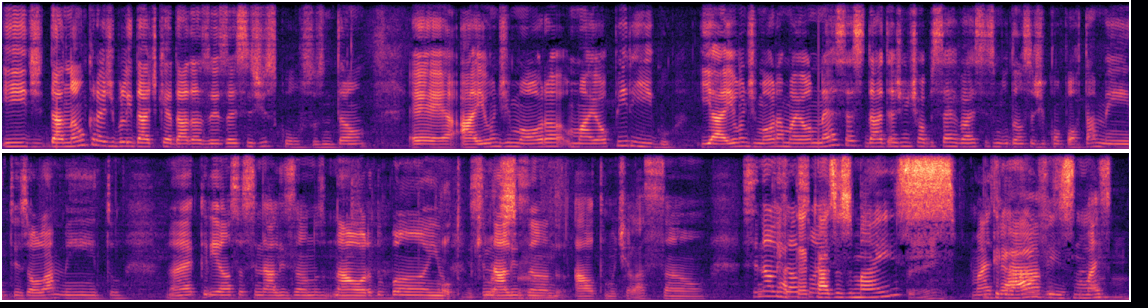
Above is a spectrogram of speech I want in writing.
e de, da não credibilidade que é dada às vezes a esses discursos. Então, é aí onde mora o maior perigo. E aí onde mora a maior necessidade da gente observar essas mudanças de comportamento, isolamento, né? Criança sinalizando na hora do banho, sinalizando automutilação, sinalizações até casos mais, mais graves, graves né? mais uhum.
